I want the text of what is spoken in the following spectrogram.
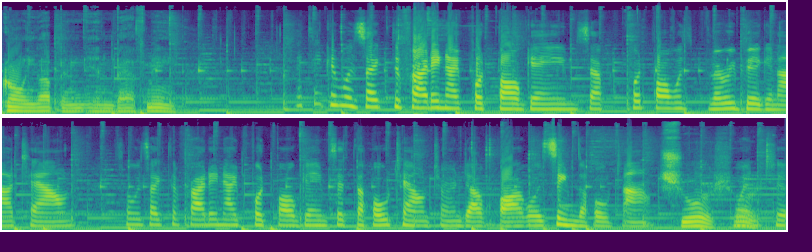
growing up in, in Bath, Maine? I think it was like the Friday night football games. Football was very big in our town. So it was like the Friday night football games that the whole town turned out for, or it seemed the whole town. Sure, sure. Went to.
